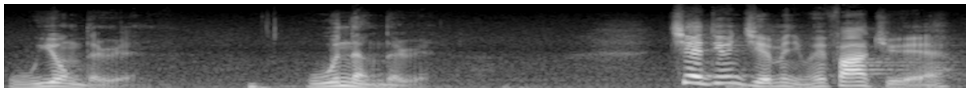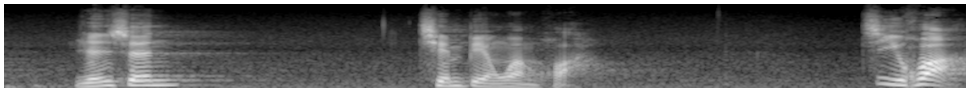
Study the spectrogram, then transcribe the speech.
无用的人、无能的人。亲爱的弟兄姐妹，你会发觉人生千变万化，计划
